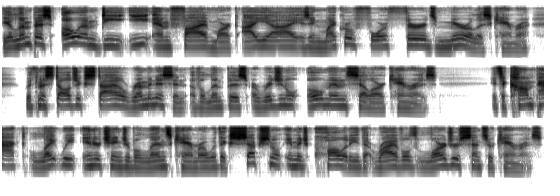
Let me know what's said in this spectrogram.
The Olympus OMD EM5 Mark II is a Micro Four Thirds mirrorless camera with nostalgic style reminiscent of Olympus' original OM Stellar cameras. It's a compact, lightweight interchangeable lens camera with exceptional image quality that rivals larger sensor cameras.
